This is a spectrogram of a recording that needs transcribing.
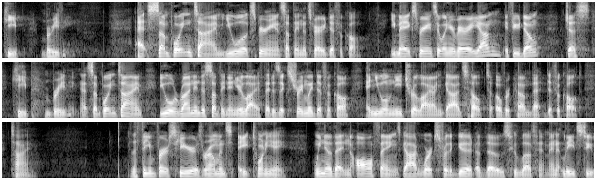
keep breathing. At some point in time, you will experience something that's very difficult. You may experience it when you're very young. If you don't, just keep breathing. At some point in time, you will run into something in your life that is extremely difficult, and you will need to rely on God's help to overcome that difficult time. The theme verse here is Romans 8:28 we know that in all things God works for the good of those who love him. And it leads to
